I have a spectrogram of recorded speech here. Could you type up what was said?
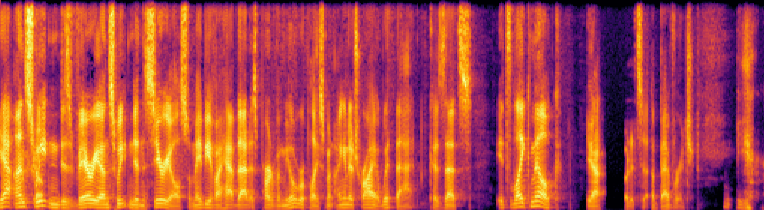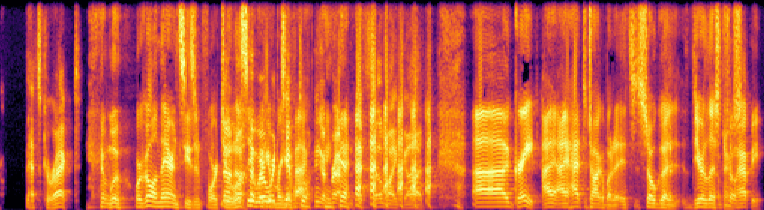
Yeah, unsweetened is very unsweetened in the cereal. So maybe if I have that as part of a meal replacement, I'm going to try it with that because that's, it's like milk. Yeah. But it's a beverage. Yeah, That's correct. We're, going there in season four, too. No, we'll no, see if we we're- can bring it back. around this. Oh, my God. Uh, great. I, I had to talk about it. It's so good. Dear I'm listeners, so happy.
